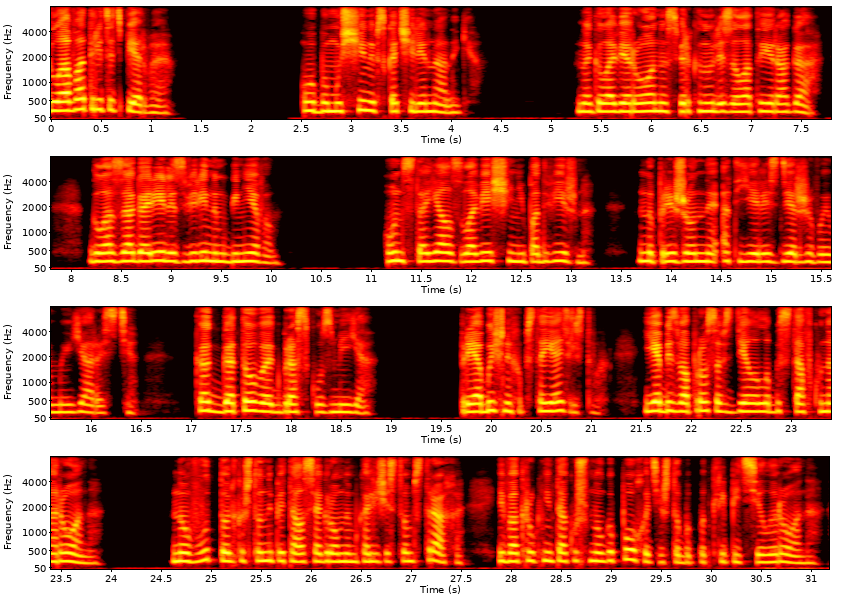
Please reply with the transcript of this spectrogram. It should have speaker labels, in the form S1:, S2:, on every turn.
S1: Глава 31. Оба мужчины вскочили на ноги. На голове Рона сверкнули золотые рога. Глаза горели звериным гневом. Он стоял зловеще неподвижно, напряженный от еле сдерживаемой ярости, как готовая к броску змея. При обычных обстоятельствах я без вопросов сделала бы ставку на Роана. Но Вуд только что напитался огромным количеством страха — и вокруг не так уж много похоти, чтобы подкрепить силы Роана.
